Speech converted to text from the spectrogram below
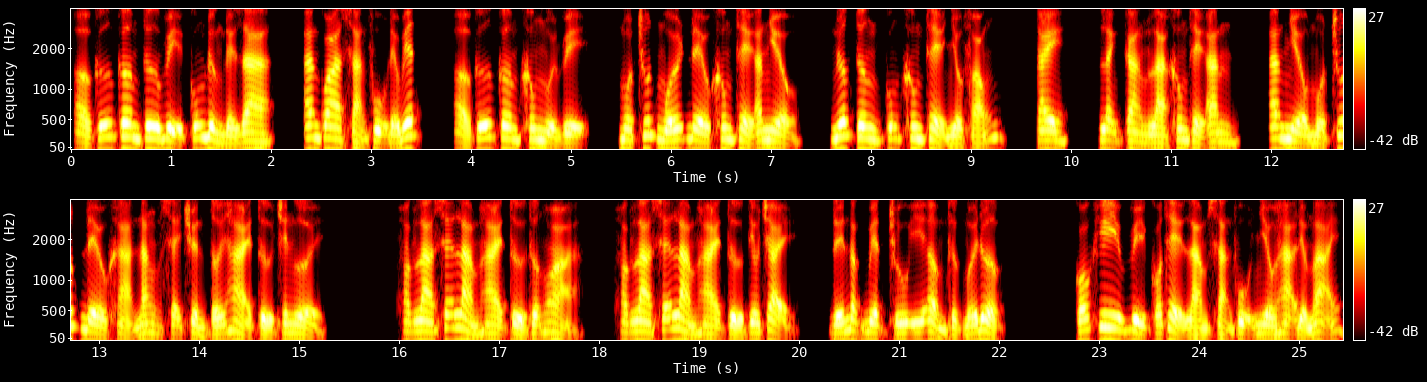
Ở cữ cơm tư vị cũng đừng đề ra, ăn qua sản phụ đều biết, ở cữ cơm không mùi vị, một chút muối đều không thể ăn nhiều, nước tương cũng không thể nhiều phóng, cay, lạnh càng là không thể ăn, ăn nhiều một chút đều khả năng sẽ chuyển tới hải tử trên người. Hoặc là sẽ làm hài tử thượng hỏa, hoặc là sẽ làm hài tử tiêu chảy, đến đặc biệt chú ý ẩm thực mới được. Có khi vì có thể làm sản phụ nhiều hạ điểm lại,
